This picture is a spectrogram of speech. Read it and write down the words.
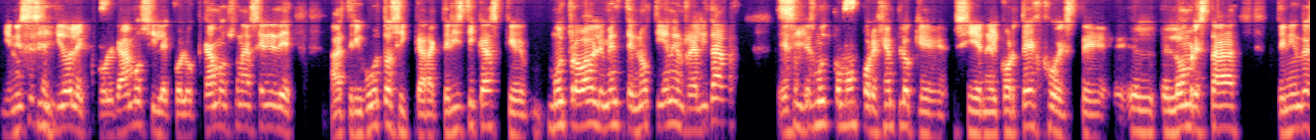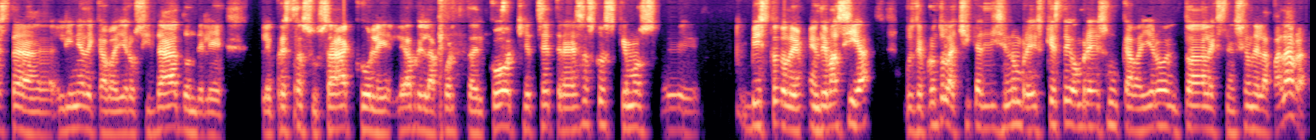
y en ese sentido le colgamos y le colocamos una serie de atributos y características que muy probablemente no tienen realidad. Es, es muy común, por ejemplo, que si en el cortejo este, el, el, hombre está teniendo esta línea de caballerosidad donde le, le presta su saco, le, le, abre la puerta del coche, etcétera, esas cosas que hemos eh, visto de, en demasía, pues de pronto la chica dice, no, hombre, es que este hombre es un caballero en toda la extensión de la palabra.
